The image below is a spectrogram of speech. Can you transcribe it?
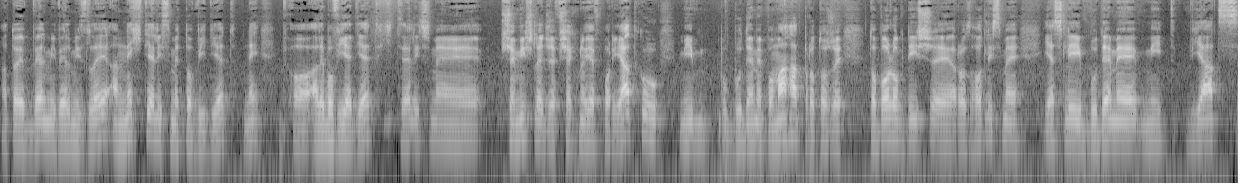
A to je velmi, velmi zlé a nechtěli jsme to vidět, ne, alebo vědět. Chtěli jsme přemýšlet, že všechno je v pořádku, my budeme pomáhat, protože to bylo, když eh, rozhodli jsme, jestli budeme mít víc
